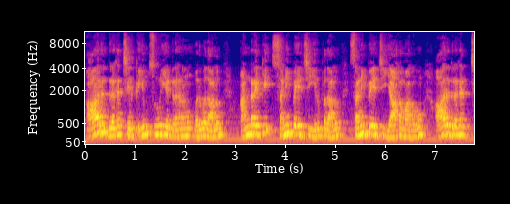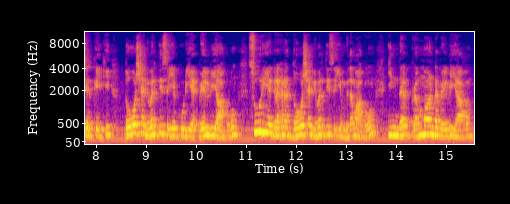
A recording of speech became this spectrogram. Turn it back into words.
ஆறு கிரக சேர்க்கையும் சூரிய கிரகணமும் வருவதாலும் அன்றைக்கு சனி பயிற்சி இருப்பதாலும் சனி பயிற்சி யாகமாகவும் ஆறு கிரக சேர்க்கைக்கு தோஷ நிவர்த்தி செய்யக்கூடிய வேள்வியாகவும் சூரிய கிரகண தோஷ நிவர்த்தி செய்யும் விதமாகவும் இந்த பிரம்மாண்ட வேள்வி யாகம்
